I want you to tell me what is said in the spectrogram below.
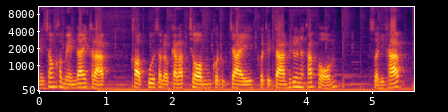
ในช่องคอมเมนต์ได้ครับ ขอบคุณสำหรับการรับชม กดถูกใจ กดติดตามให้ด้วยนะครับผม สวัสดีครับ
